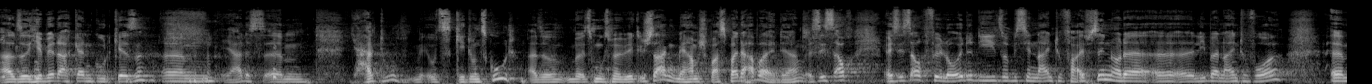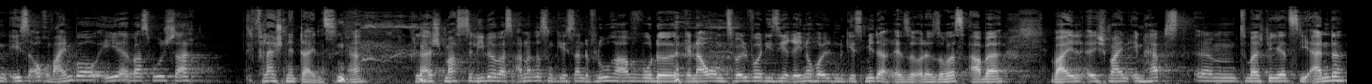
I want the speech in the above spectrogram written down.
Also hier wird auch gern gut gegessen. Ähm, ja, das, ähm, ja, du, es geht uns gut. Also das muss man wirklich sagen. Wir haben Spaß bei der Arbeit, ja. Es ist auch, es ist auch für Leute, die so ein bisschen 9 to 5 sind oder äh, lieber 9 to 4, ähm, ist auch Weinbau eher was, wo ich sage, vielleicht nicht deins, ja. Vielleicht machst du lieber was anderes und gehst an den Flughafen, wo du genau um 12 Uhr die Sirene heult und du gehst Mittagessen oder sowas. Aber weil, ich meine, im Herbst ähm, zum Beispiel jetzt die Ernte,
